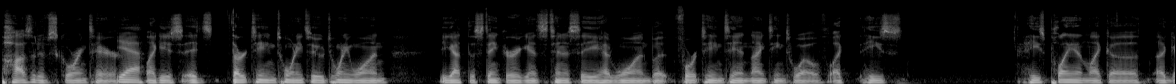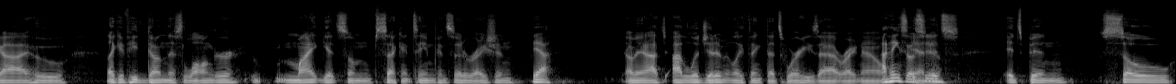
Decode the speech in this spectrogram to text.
positive scoring tear. Yeah. Like he's it's 13, 22, 21. You got the stinker against Tennessee, he had one, but 14, 10, 19, 12. Like he's he's playing like a, a guy who like if he'd done this longer, might get some second team consideration. Yeah. I mean, I, I legitimately think that's where he's at right now. I think so, and too. It's it's been so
